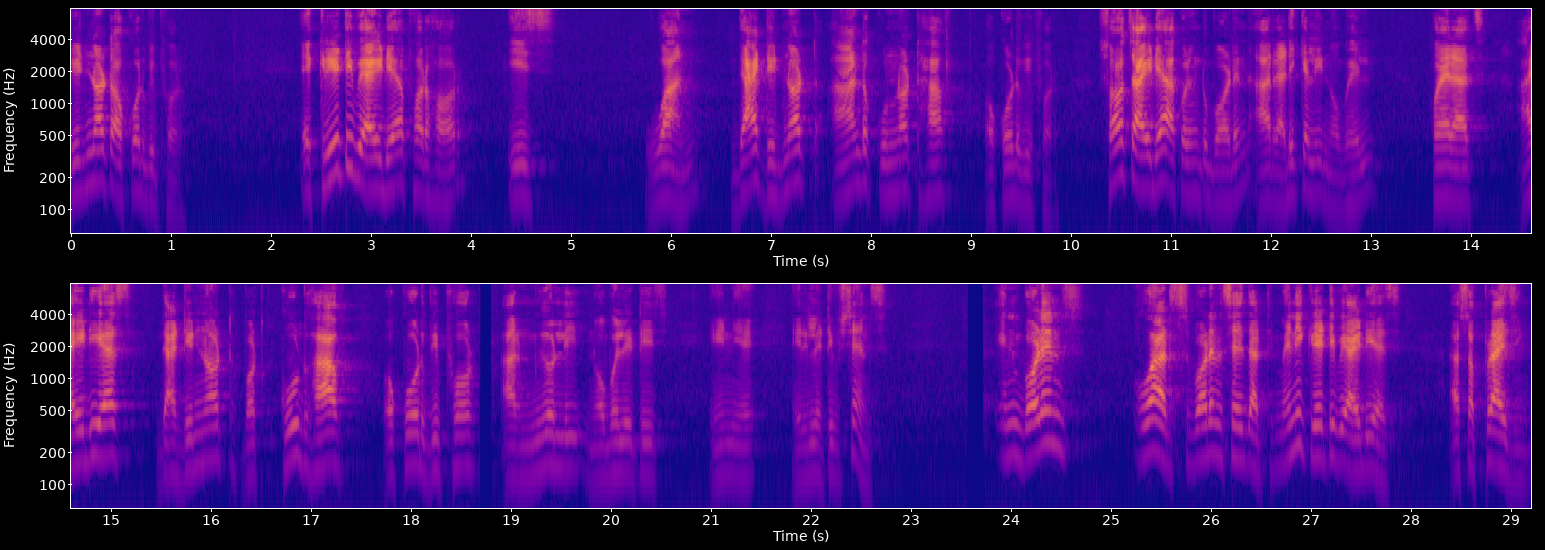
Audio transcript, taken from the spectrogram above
did not occur before. A creative idea for her is one that did not and could not have occurred before. Such idea according to Boden are radically novel whereas ideas that did not, but could have occurred before are merely novelties in a, a relative sense. in Boden's words, Boden says that many creative ideas are surprising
